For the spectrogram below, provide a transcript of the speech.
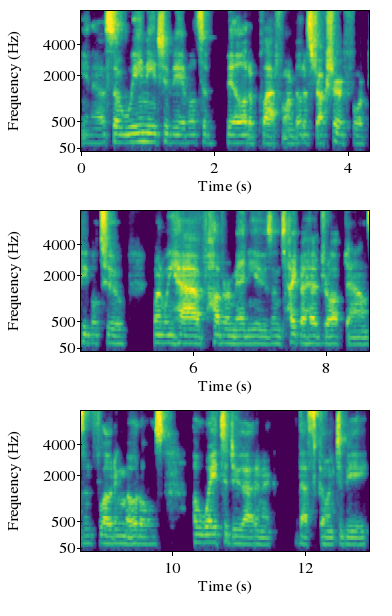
You know, so we need to be able to build a platform, build a structure for people to when we have hover menus and type ahead drop downs and floating modals a way to do that in a that's going to be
